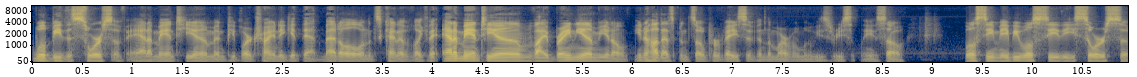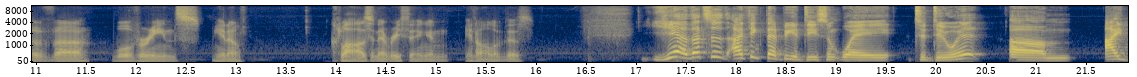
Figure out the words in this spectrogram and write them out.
will be the source of adamantium, and people are trying to get that metal, and it's kind of like the adamantium, vibranium. You know, you know how that's been so pervasive in the Marvel movies recently. So we'll see. Maybe we'll see the source of uh, Wolverine's, you know, claws and everything, and in all of this. Yeah, that's a. I think that'd be a decent way to do it. Um, I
